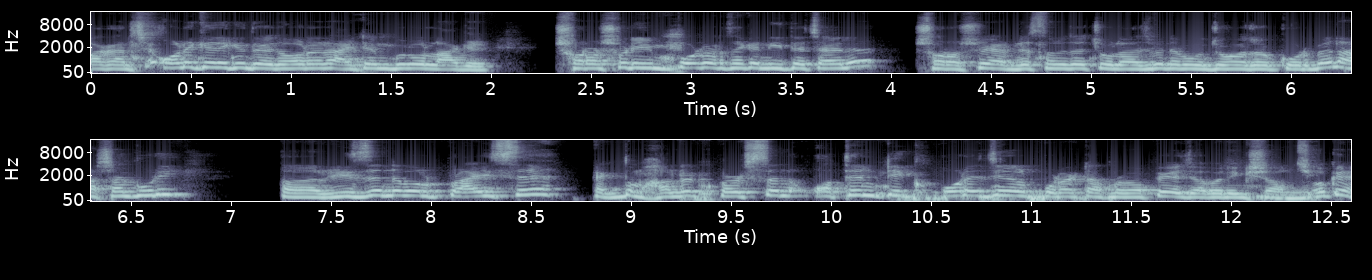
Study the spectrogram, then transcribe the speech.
বাগান অনেকেরই কিন্তু এই ধরনের আইটেমগুলো লাগে। সরাসরি ইম্পোর্টার থেকে নিতে চাইলে সরাসরি অ্যাড্রেস অনুযায়ী চলে আসবেন এবং যোগাযোগ করবেন। আশা করি রিজনেবল প্রাইসে একদম hundred percent authentic original product আপনারা পেয়ে যাবেন ইনশাআল্লাহ ওকে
